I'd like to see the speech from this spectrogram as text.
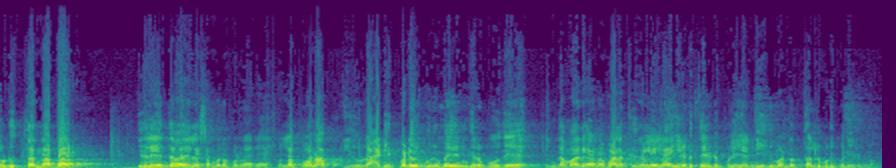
தொடுத்த நபர் இதில் எந்த வகையில் சம்மந்தப்படுறாரு சொல்லப்போனால் இது ஒரு அடிப்படை உரிமை என்கிற போது இந்த மாதிரியான வழக்குகளை எல்லாம் எடுத்த எடுப்புலேயே நீதிமன்றம் தள்ளுபடி பண்ணியிருக்கணும்.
